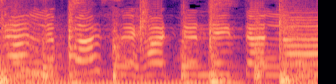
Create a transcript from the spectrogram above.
गल पासे हट नहीं तला।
